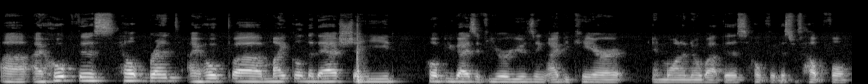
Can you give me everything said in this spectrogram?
uh, I hope this helped Brent. I hope uh, Michael, Nadash, Shahid, hope you guys, if you're using IBKR and want to know about this, hopefully this was helpful.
